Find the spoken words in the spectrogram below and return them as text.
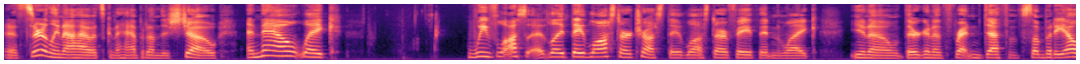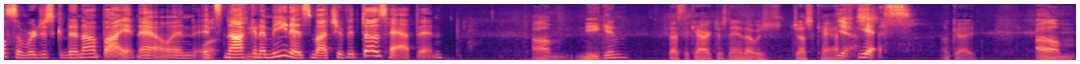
and it's certainly not how it's going to happen on this show. And now, like, we've lost, like, they lost our trust. They lost our faith in, like, you know, they're going to threaten death of somebody else, and we're just going to not buy it now. And it's not see- going to mean as much if it does happen. Negan, that's the character's name that was just cast. Yes. Yes. Okay. Um,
